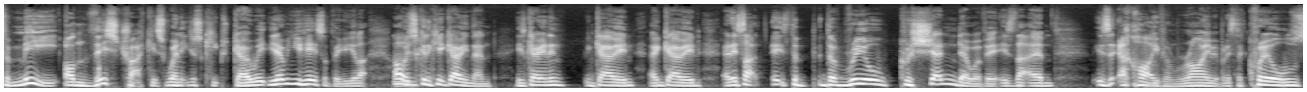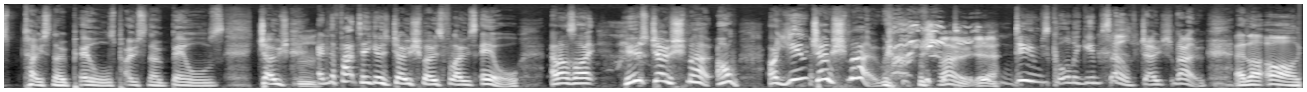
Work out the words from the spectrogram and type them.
for me, on this track, it's when it just keeps going. You know, when you hear something, you're like, oh, he's just going to keep going. Then he's going in and going and going, and it's like it's the the real crescendo of it is that um. Is it, I can't even rhyme it, but it's the Krills, toast no pills, post no bills, Joe, Sh- hmm. and the fact that he goes Joe Schmo's flows ill, and I was like, who's Joe Schmo? Oh, are you Joe Schmo? Schmo, yeah. Doom's calling himself Joe Schmo. And like, oh,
